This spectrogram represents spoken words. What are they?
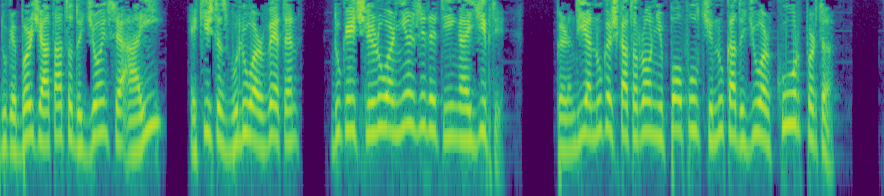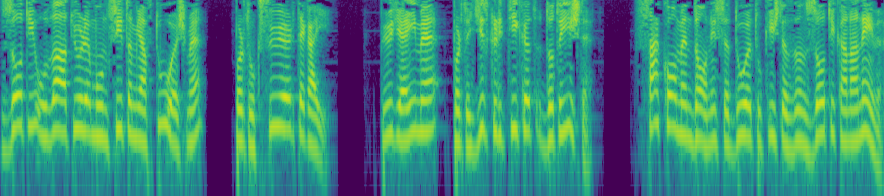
duke bërë që ata të dëgjojnë se ai e kishte zbuluar veten duke i çliruar njerëzit e tij nga Egjipti. Perëndia nuk e shkatërron një popull që nuk ka dëgjuar kurrë për të. Zoti u dha atyre mundësi të mjaftueshme për t'u kthyer tek ai. Pyetja ime për të gjithë kritikët do të ishte: Sa kohë mendoni se duhet t'u kishte dhënë Zoti Kananejve?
